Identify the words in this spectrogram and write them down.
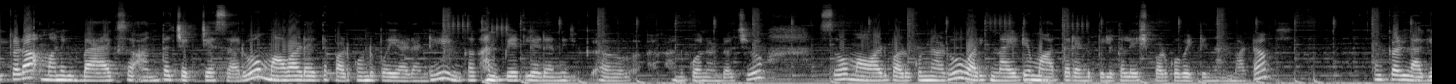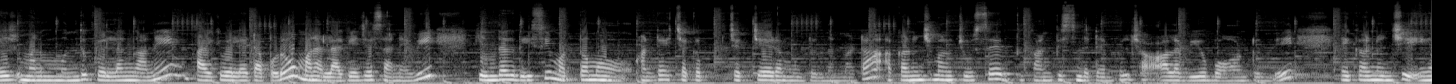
ఇక్కడ మనకి బ్యాగ్స్ అంతా చెక్ చేశారు. మావాడైతే పడుకుంటూ పోయాడండి. ఇంకా కనిపించట్లేడని అనుకొని ఉండొచ్చు. సో మా వాడు పడుకున్నాడు. వాడికి నైటే మా అత్త రెండు పిలకలు వేసి పడుకోబెట్టింది అనమాట ఇక్కడ లగేజ్ మనం ముందుకు వెళ్ళంగానే పైకి వెళ్ళేటప్పుడు మన లగేజెస్ అనేవి కిందకి తీసి మొత్తము అంటే చెక్ చెక్ చేయడం ఉంటుందన్నమాట. అక్కడ నుంచి మనం చూస్తే కనిపిస్తుంది టెంపుల్ చాలా వ్యూ బాగుంటుంది. ఇక్కడ నుంచి ఇక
